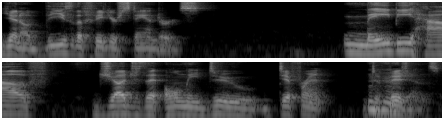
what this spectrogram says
you know, these are the figure standards. Maybe have judges that only do different Mhm. divisions.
